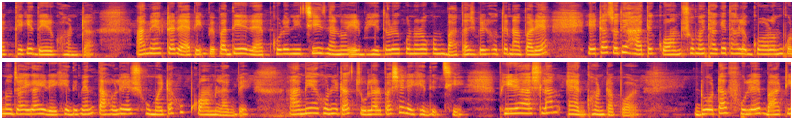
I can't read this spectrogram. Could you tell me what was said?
এক থেকে দেড় ঘণ্টা। আমি একটা র্যাপিং পেপার দিয়ে র্যাপ করে নিচ্ছি যেন এর ভেতরে কোনো রকম বাতাস বের হতে না পারে। এটা যদি হাতে কম সময় থাকে তাহলে গরম কোনো জায়গায় রেখে দিবেন, তাহলে এর সময়টা খুব কম লাগবে। আমি এখন এটা চুলার পাশে রেখে দিচ্ছি। ফিরে আসলাম এক ঘণ্টা পর। ডোটা ফুলে বাটি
